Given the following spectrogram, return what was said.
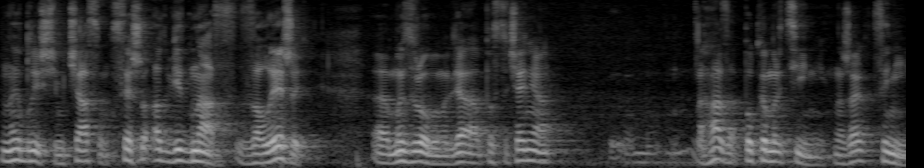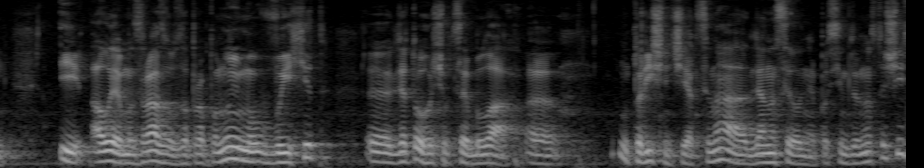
найближчим часом все, що від нас залежить, е, ми зробимо для постачання газу по комерційній, на жаль, ціні. І, але ми зразу запропонуємо вихід е, для того, щоб це була е, ну, торічня чи як ціна для населення по 7,96.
